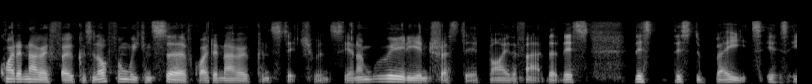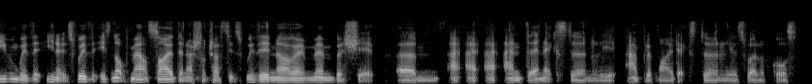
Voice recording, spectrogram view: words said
quite a narrow focus and often we can serve quite a narrow constituency. And i'm really interested by the fact that this this this debate is even with you know it's with it's not from outside the national trust it's within our own membership um, and then externally amplified externally as well of course.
